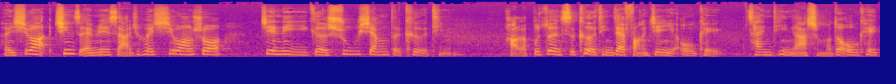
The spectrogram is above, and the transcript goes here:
很希望亲子 MSR 就会希望说建立一个书香的客厅。好了，不论是客厅，在房间也 OK，餐厅啊什么都 OK，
